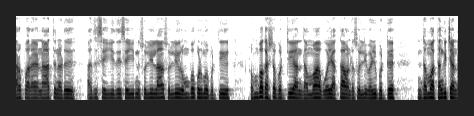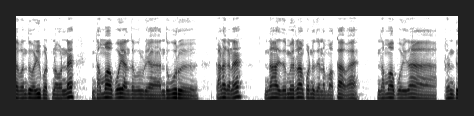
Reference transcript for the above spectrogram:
அறப்பறை நாற்று நடு அது செய் இது செய்யின்னு சொல்லிலாம் சொல்லி ரொம்ப கொடுமைப்படுத்தி ரொம்ப கஷ்டப்பட்டு அந்த அம்மா போய் அக்காவன்ட்ட சொல்லி வழிபட்டு இந்த அம்மா தங்கச்சாண்டை வந்து வழிபட்டின உடனே இந்த அம்மா போய் அந்த ஊருடைய அந்த ஊர் கணக்கனை நான் இதுமாரிலாம் பண்ணுது நம்ம அக்காவை. இந்த அம்மா போய் தான் ரெண்டு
